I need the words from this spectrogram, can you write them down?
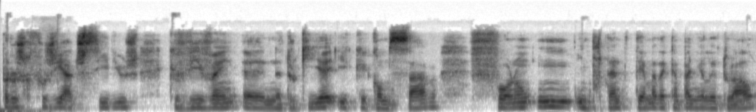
para os refugiados sírios que vivem uh, na Turquia e que, como se sabe, foram um importante tema da campanha eleitoral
